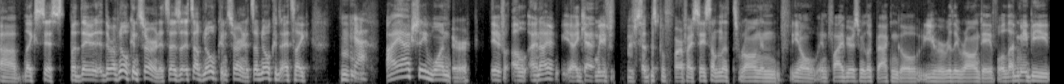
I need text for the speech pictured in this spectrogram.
uh like cysts but they they're of no concern it says it's of no concern it's of no concern it's like hmm, Yeah. I actually wonder if and I again we've we've said this before if I say something that's wrong and you know in 5 years we look back and go you were really wrong Dave well let me be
